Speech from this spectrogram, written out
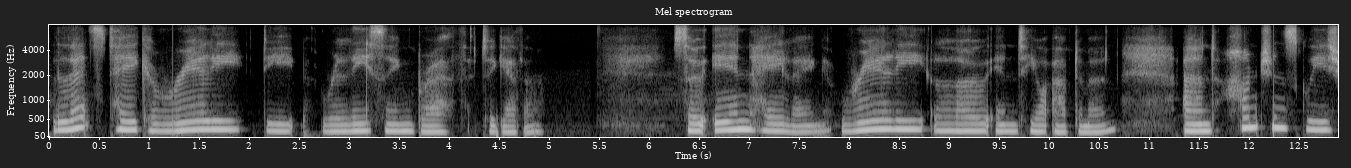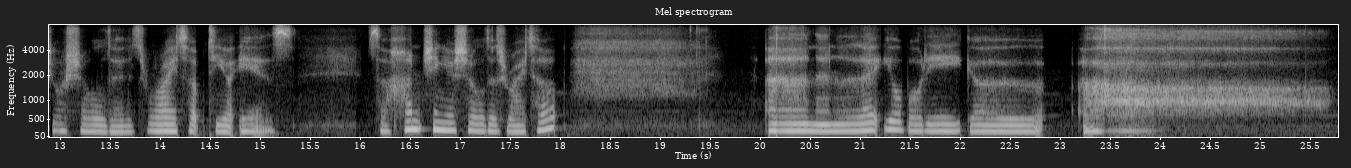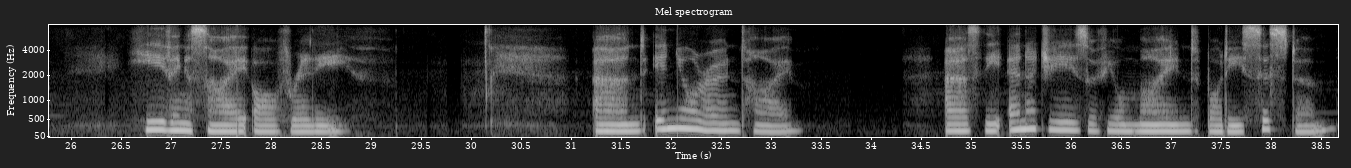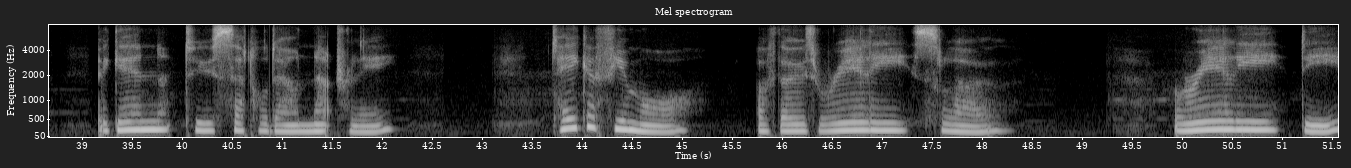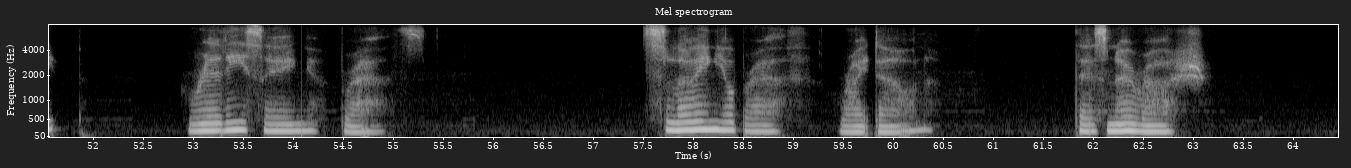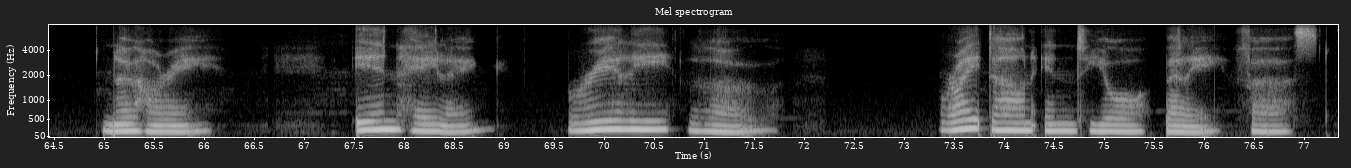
let's take a really deep releasing breath together. So, inhaling really low into your abdomen and hunch and squeeze your shoulders right up to your ears. So, hunching your shoulders right up. And then let your body go. Ah heaving a sigh of relief. And in your own time, as the energies of your mind body system begin to settle down naturally, take a few more of those really slow, really deep, releasing breaths slowing your breath right down. There's no rush, no hurry. Inhaling really low, right down into your belly first.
